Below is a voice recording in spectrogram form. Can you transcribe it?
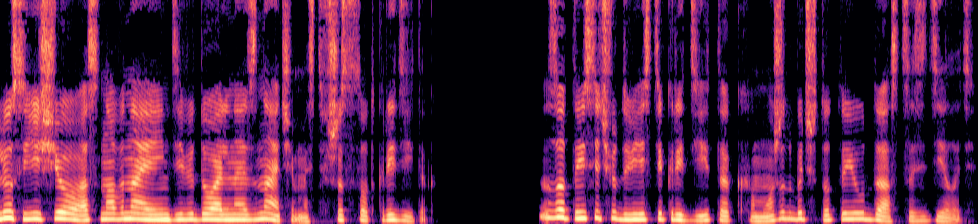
Плюс еще основная индивидуальная значимость в 600 кредиток. За 1200 кредиток, может быть, что-то и удастся сделать.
